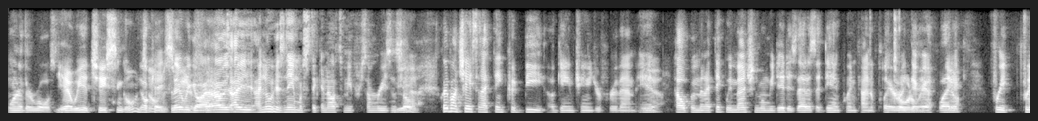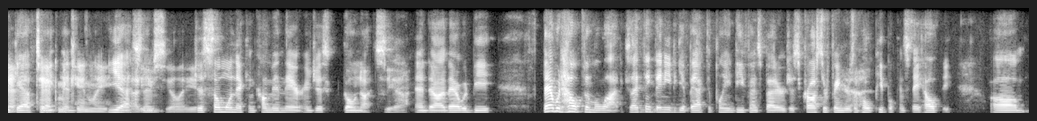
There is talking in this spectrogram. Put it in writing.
one of their roles. Yeah, we had Chaisson going. Okay, so there we go. I, I, I knew his name was sticking out to me for some reason. So yeah. K'Lavon Chaisson, I think, could be a game changer for them and yeah. help him. And I think we mentioned when we did is that is a Dan Quinn kind of player totally. right there, athletic. Yeah. Freak, freak yeah, athlete, Takk McKinley. Yes, out UCLA, yeah. just someone that can come in there and just go nuts. Yeah, and uh, that would be that would help them a lot because I think mm they need to get back to playing defense better. Just cross their fingers and hope people can stay healthy. Um,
